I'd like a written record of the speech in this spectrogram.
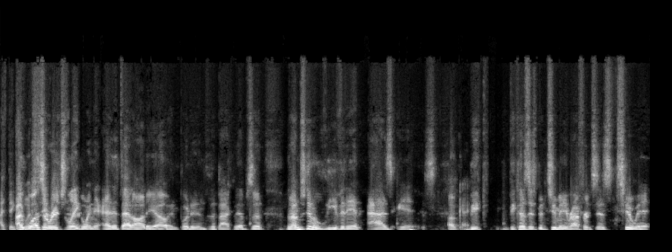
I think i was, was originally going to edit that audio and put it into the back of the episode but i'm just going to leave it in as is okay. Be- because there's been too many references to it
